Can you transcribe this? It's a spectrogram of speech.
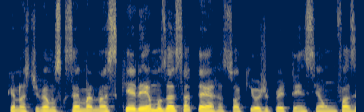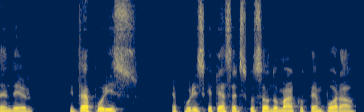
porque nós tivemos que sair, mas nós queremos essa terra, só que hoje pertence a um fazendeiro. Então é por isso. É por isso que tem essa discussão do marco temporal.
